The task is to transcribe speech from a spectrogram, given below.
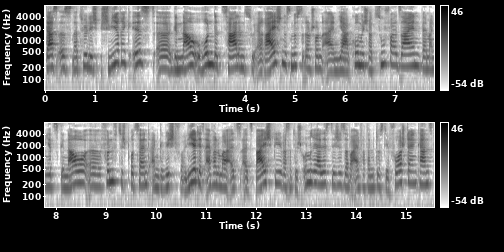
dass es natürlich schwierig ist, äh, genau runde Zahlen zu erreichen. Das müsste dann schon ein ja komischer Zufall sein, wenn man jetzt genau äh, 50 Prozent an Gewicht verliert. Jetzt einfach nur mal als, als Beispiel, was natürlich unrealistisch ist, aber einfach damit du es dir vorstellen kannst.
